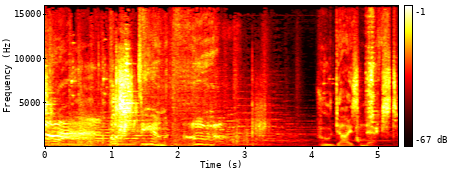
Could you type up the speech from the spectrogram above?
Ah! Oh, damn. Who dies next?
